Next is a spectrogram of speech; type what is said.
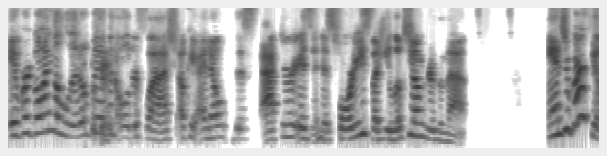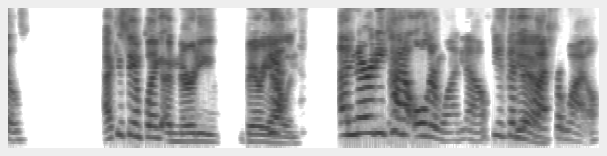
If we're going a little bit of an older Flash, okay, I know this actor is in his 40s, but he looks younger than that. Andrew Garfield, I can see him playing a nerdy Barry Yeah. Allen. a nerdy kind of older one. You know, he's been the Flash for a while.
